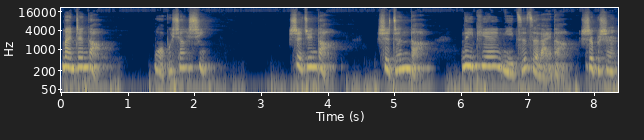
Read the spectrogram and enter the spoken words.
曼桢道：“我不相信。”世君道：“是真的，那天你子子来的，是不是？”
